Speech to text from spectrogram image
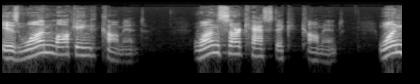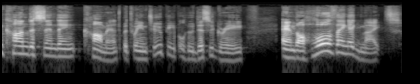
is one mocking comment, one sarcastic comment, one condescending comment between two people who disagree, and the whole thing ignites.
